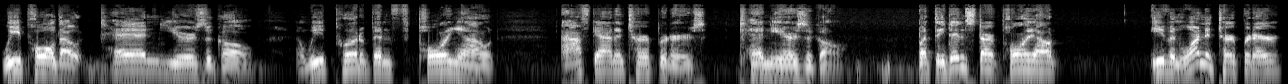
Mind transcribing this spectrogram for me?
We pulled out 10 years ago and we could have been pulling out Afghan interpreters 10 years ago. But they didn't start pulling out even one interpreter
